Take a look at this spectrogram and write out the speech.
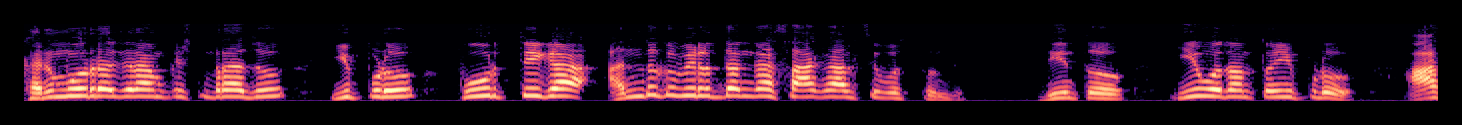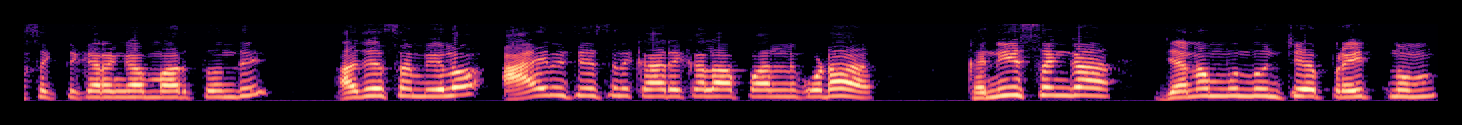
కనుమూరు రఘురామకృష్ణరాజు ఇప్పుడు పూర్తిగా అందుకు విరుద్ధంగా సాగాల్సి వస్తుంది. దీంతో ఈ ఉదంతం ఇప్పుడు ఆసక్తికరంగా మారుతుంది. అదే సమయంలో ఆయన చేసిన కార్యకలాపాలను కూడా కనీసంగా జనం ముందుంచే ప్రయత్నం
